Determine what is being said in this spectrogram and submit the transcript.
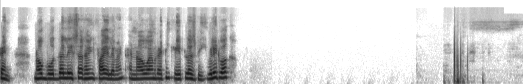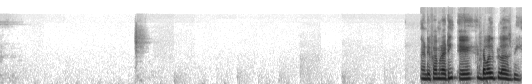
ten now both the list are having five element and now I am writing A plus B will it work And if I'm writing a double plus b,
